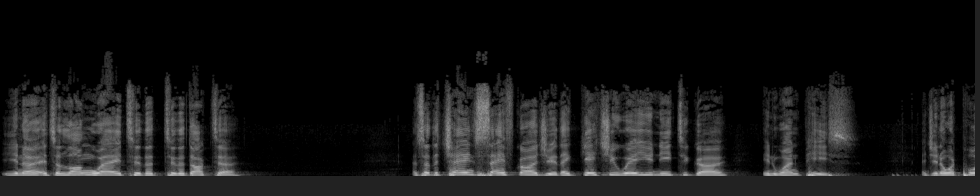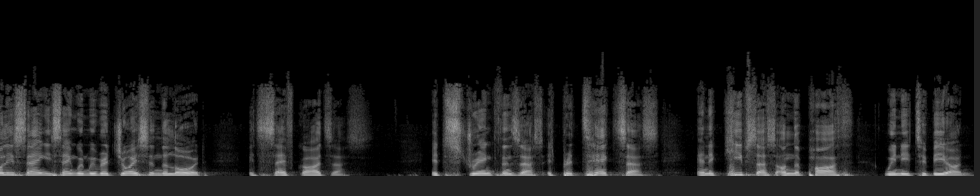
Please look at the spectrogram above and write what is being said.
you know, it's a long way to the, to the doctor. And so the chains safeguard you, they get you where you need to go in one piece. And you know what Paul is saying? He's saying when we rejoice in the Lord, it safeguards us, it strengthens us, it protects us, and it keeps us on the path we need to be on.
